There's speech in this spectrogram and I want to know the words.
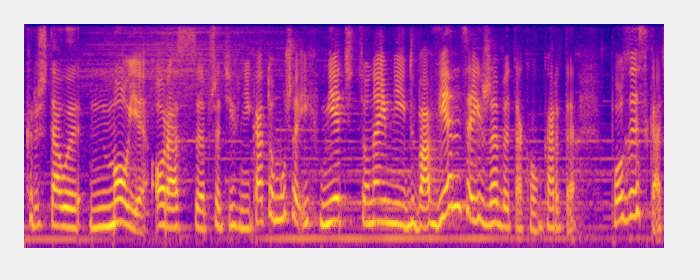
kryształy moje oraz przeciwnika, to muszę ich mieć co najmniej dwa więcej, żeby taką kartę pozyskać,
